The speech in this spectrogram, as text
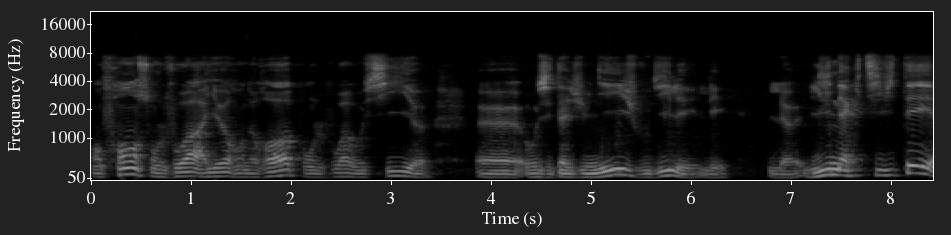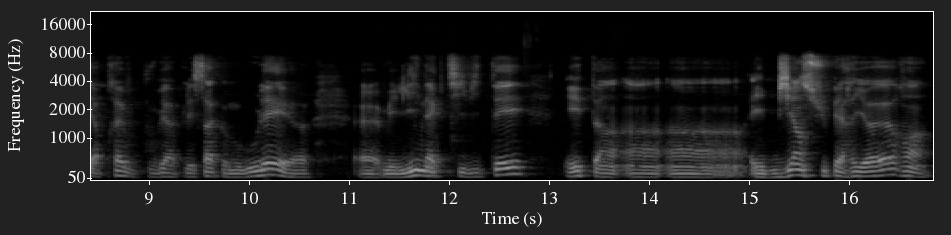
en France, on le voit ailleurs en Europe, on le voit aussi euh, euh, aux États-Unis. Je vous dis, l'inactivité, après vous pouvez appeler ça comme vous voulez, mais l'inactivité est, bien supérieur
